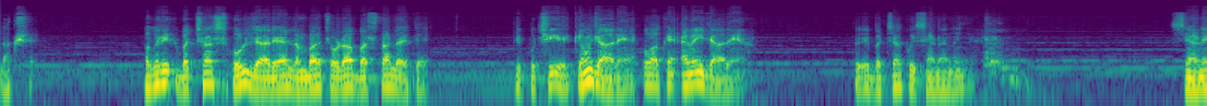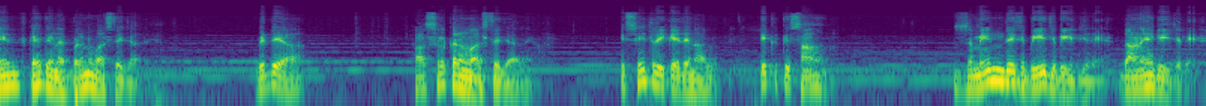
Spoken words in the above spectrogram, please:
ਲਕਸ਼ ਹੈ। ਅਗਰ ਇੱਕ ਬੱਚਾ ਸਕੂਲ ਜਾ ਰਿਹਾ ਹੈ ਲੰਬਾ ਚੌੜਾ ਬਸਤਾ ਲੈ ਕੇ ਤੇ ਪੁੱਛੀਏ ਕਿਉਂ ਜਾ ਰਹੇ ਹੈ ਉਹ ਆਖੇ ਐਵੇਂ ਹੀ ਜਾ ਰਹੇ ਹਾਂ तो ये बच्चा कोई सियाना नहीं है ਸਿਆਣੇ ਕਹਿ ਦੇਣਾ ਪੜਨ ਵਾਸਤੇ ਜਾ ਰਹੇ ਹਾਂ ਵਿਦਿਆ ਹਾਸਲ ਕਰਨ ਵਾਸਤੇ ਜਾ ਰਹੇ ਹਾਂ ਇਸੇ ਤਰੀਕੇ ਦੇ ਨਾਲ ਇੱਕ ਕਿਸਾਨ ਜ਼ਮੀਨ ਦੇ ਵਿੱਚ ਬੀਜ ਬੀਜ ਰਿਹਾ ਹੈ, ਦਾਣੇ ਬੀਜ ਰਿਹਾ ਹੈ।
